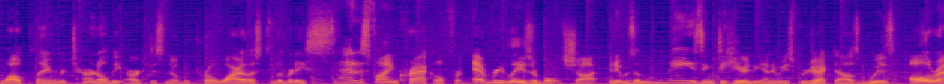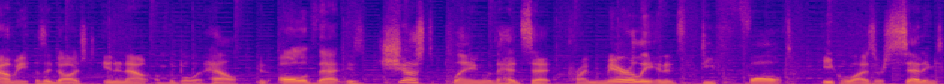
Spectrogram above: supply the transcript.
While playing Returnal, the Arctis Nova Pro Wireless delivered a satisfying crackle for every laser bolt shot, and it was amazing to hear the enemy's projectiles whiz all around me as I dodged in and out of the bullet hell. And all of that is just playing with the headset, primarily in its default equalizer settings.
